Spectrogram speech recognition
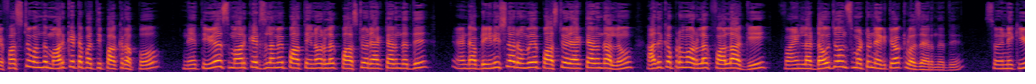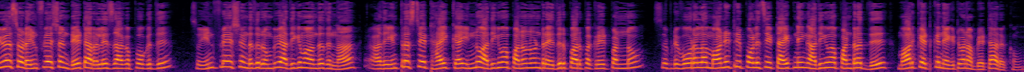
ஓகே ஃபர்ஸ்ட் வந்து மார்க்கெட்டை பற்றி பார்க்குறப்போ நேற்று யூஎஸ் மார்க்கெட்ஸ் எல்லாமே பார்த்தீங்கன்னா ஓரளவுக்கு பாசிட்டிவ் ரியாக்டாக இருந்தது. அண்ட் அப்படி இனிஷியலாக ரொம்பவே பாசிட்டிவ் ரியாக்டாக இருந்தாலும் அதுக்கப்புறமா ஓரளவுக்கு ஃபாலோ ஆகி ஃபைனலாக டவு ஜோன்ஸ் மட்டும் நெகட்டிவாக க்ளோஸ் ஆயிருந்தது ஸோ இன்னைக்கு யூஎஸோட இன்ஃப்ளேஷன் டேட்டா ரிலீஸ் ஆக போகுது. ஸோ இன்ஃப்ளேஷன்றது ரொம்பவே அதிகமாக வந்ததுன்னா அது இன்ட்ரெஸ்ட் ரேட் ஹைக்கை இன்னும் அதிகமாக பண்ணணுன்ற எதிர்பார்ப்பை கிரியேட் பண்ணும். ஸோ இப்படி ஓரளவு மானிட்டரி பாலிசி டைட்னிங் அதிகமாக பண்ணுறது மார்க்கெட்டுக்கு நெகட்டிவான அப்டேட்டாக இருக்கும்.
